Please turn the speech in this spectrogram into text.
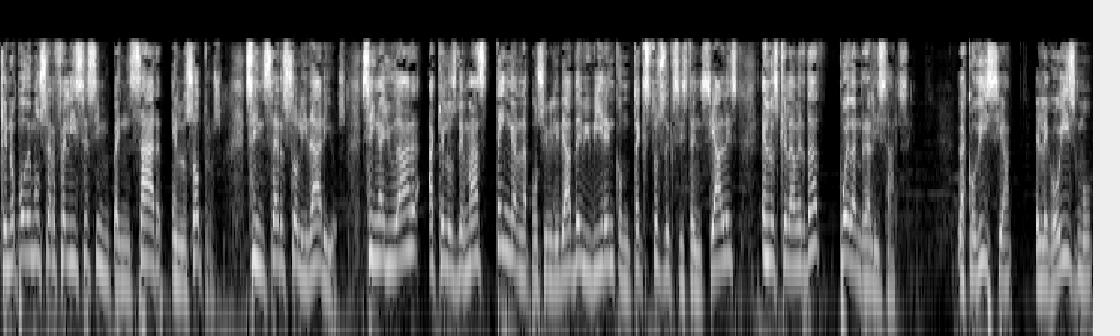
que no podemos ser felices sin pensar en los otros, sin ser solidarios, sin ayudar a que los demás tengan la posibilidad de vivir en contextos existenciales en los que la verdad puedan realizarse. La codicia, el egoísmo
